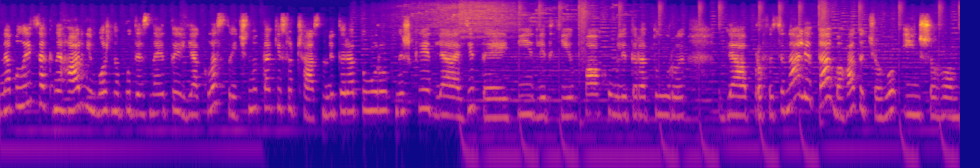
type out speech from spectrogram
На полицях книгарні можна буде знайти як класичну, так і сучасну літературу, книжки для дітей, підлітків, фахову літературу для професіоналів та багато чого іншого.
